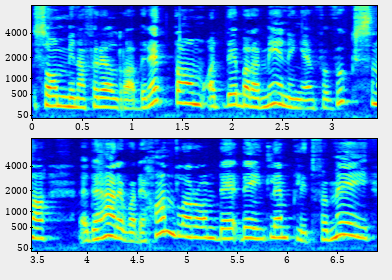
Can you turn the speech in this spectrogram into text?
som mina föräldrar berättar om, att det är bara meningen för vuxna, det här är vad det handlar om, det, det är inte lämpligt för mig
